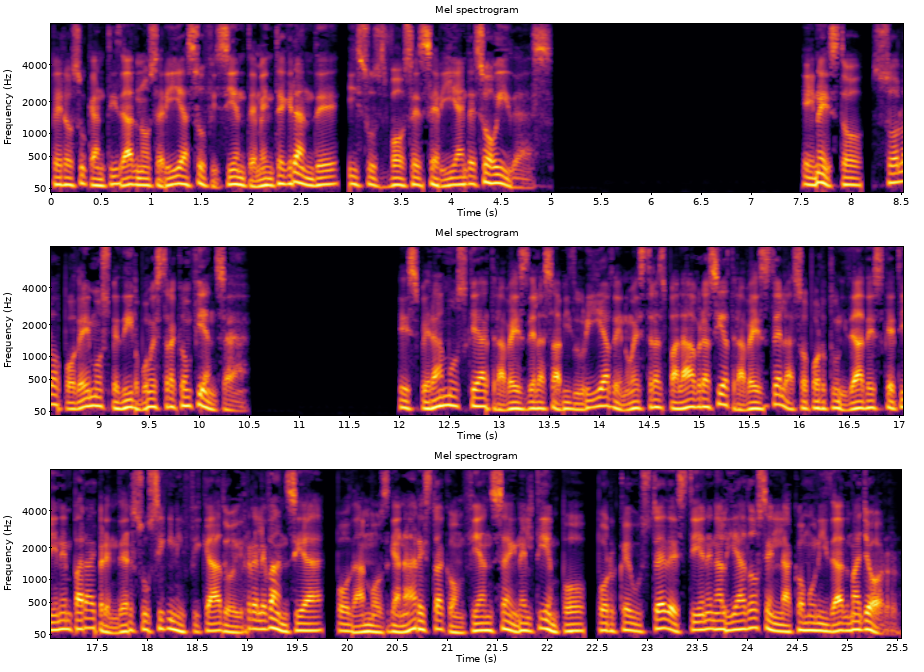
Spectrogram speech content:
pero su cantidad no sería suficientemente grande, y sus voces serían desoídas. En esto, solo podemos pedir vuestra confianza. Esperamos que a través de la sabiduría de nuestras palabras y a través de las oportunidades que tienen para aprender su significado y relevancia, podamos ganar esta confianza en el tiempo, porque ustedes tienen aliados en la comunidad mayor.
